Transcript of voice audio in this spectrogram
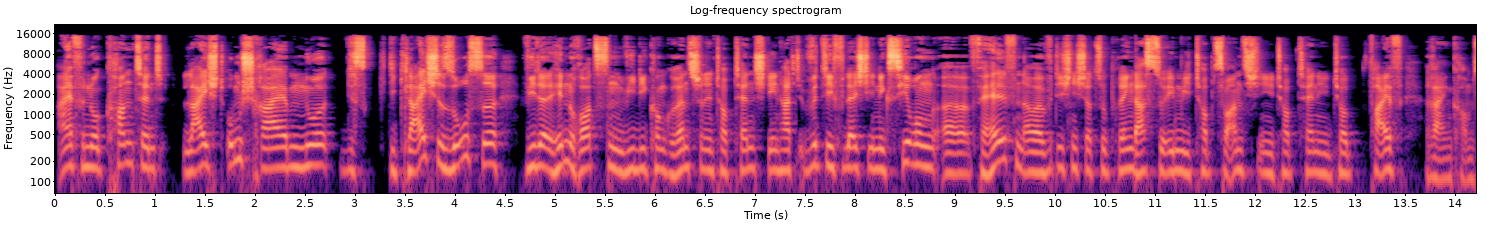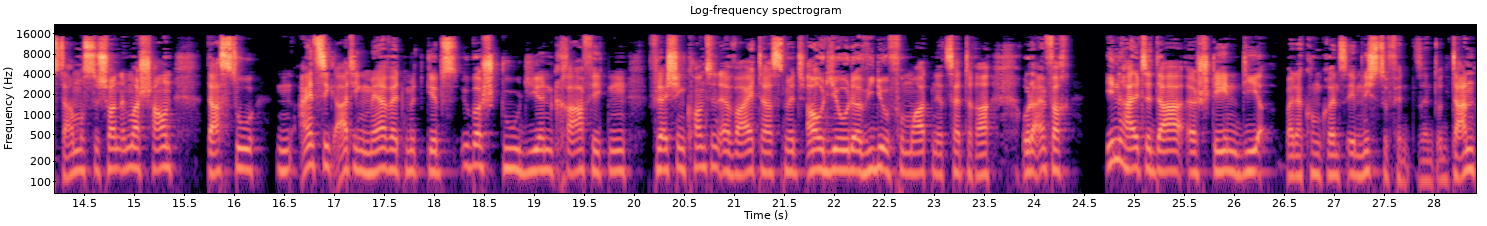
einfach nur Content leicht umschreiben, nur das, die gleiche Soße wieder hinrotzen, wie die Konkurrenz schon in den Top 10 stehen hat, wird dir vielleicht die Indexierung äh, verhelfen, aber wird dich nicht dazu bringen, dass du eben die Top 20 in die Top 10, in die Top 5 reinkommst. Da musst du schon immer schauen, dass du einen einzigartigen Mehrwert mitgibst über Studien, Grafiken, vielleicht den Content erweiterst mit Audio- oder Videoformaten etc. oder einfach Inhalte da äh, stehen, die bei der Konkurrenz eben nicht zu finden sind. Und dann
